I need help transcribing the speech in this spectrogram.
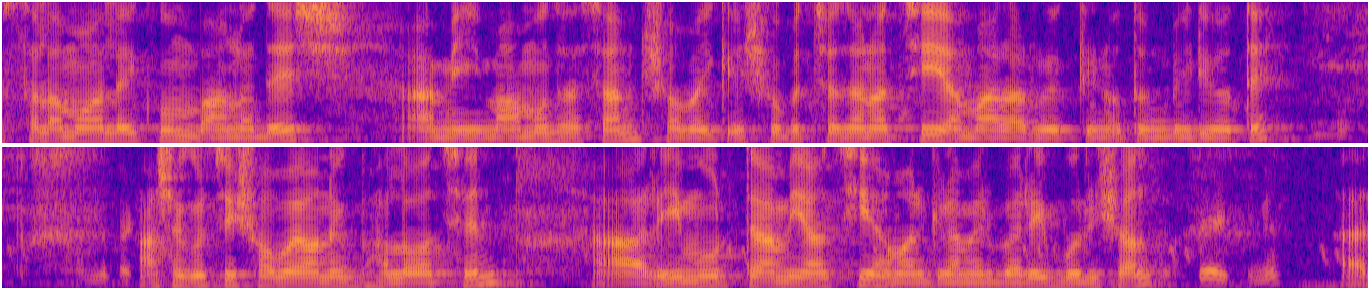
আসসালামু আলাইকুম, বাংলাদেশ। আমি মাহমুদ হাসান, সবাইকে শুভেচ্ছা জানাচ্ছি আমার আরও একটি নতুন ভিডিওতে। আশা করছি সবাই অনেক ভালো আছেন। আর এই মুহূর্তে আমি আছি আমার গ্রামের বাড়ি বরিশাল। আর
